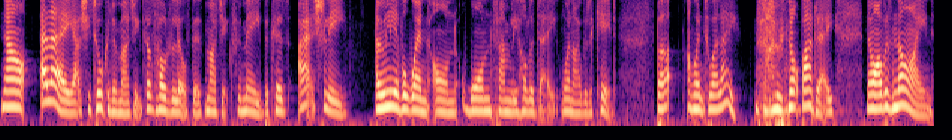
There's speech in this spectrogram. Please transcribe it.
Now, LA, actually talking of magic, does hold a little bit of magic for me because I actually only ever went on one family holiday when I was a kid. But I went to LA, so it was not bad, eh? Now, I was nine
